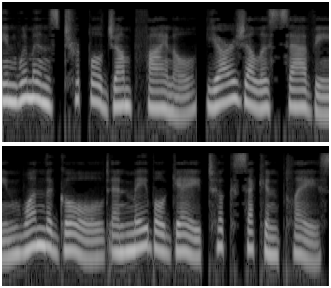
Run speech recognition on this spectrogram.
In women's triple jump final, Yargelis Savigne won the gold and Mabel Gay took second place.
